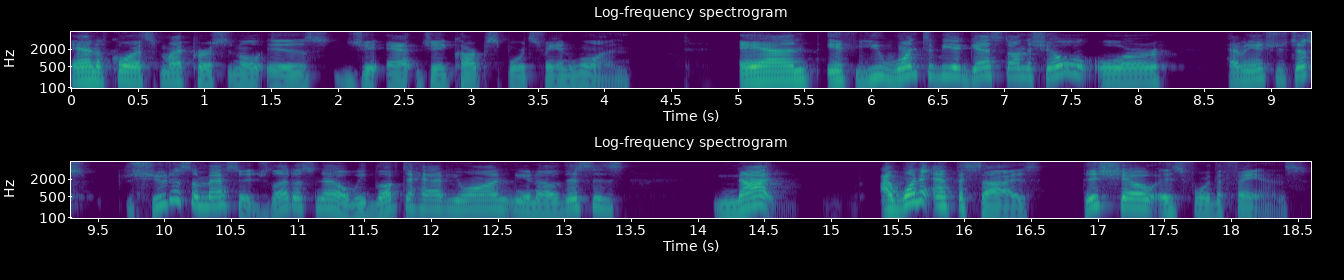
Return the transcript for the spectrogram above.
And of course, my personal is J- at jcarp sports fan one. And if you want to be a guest on the show or have any interest, just shoot us a message. Let us know. We'd love to have you on. You know, this is not, I want to emphasize this show is for the fans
